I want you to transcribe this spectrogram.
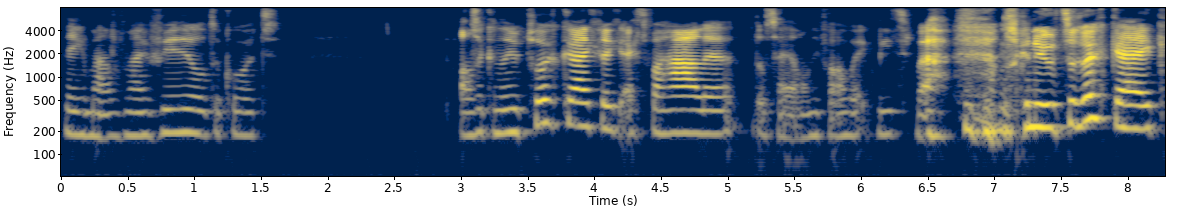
Negen maanden was bij mij veel te kort. Als ik er nu op terugkijk, kreeg ik echt verhalen. Dat zei al die vrouwen, ik niet. Maar als ik er nu op terugkijk,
